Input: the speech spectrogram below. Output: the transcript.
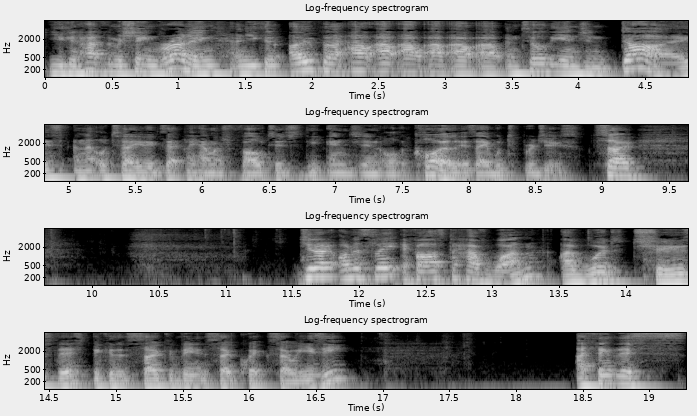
you can have the machine running and you can open it out, out, out, out, out, out until the engine dies and that will tell you exactly how much voltage the engine or the coil is able to produce. So, do you know, honestly, if I was to have one, I would choose this because it's so convenient, so quick, so easy. I think this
